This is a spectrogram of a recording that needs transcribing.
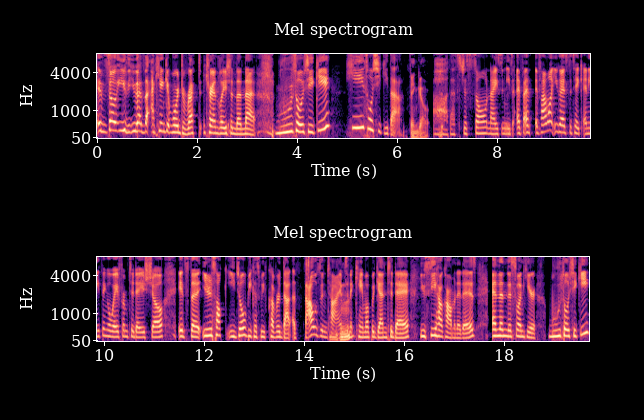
It's so easy. You guys, I can't get more direct translation than that. 무소식이 희소식이다. Bingo. Oh, that's just so nice and easy. If I, if I want you guys to take anything away from today's show, it's the 일석이조 because we've covered that a thousand times and it came up again today. You see how common it is. And then this one here, 무소식이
